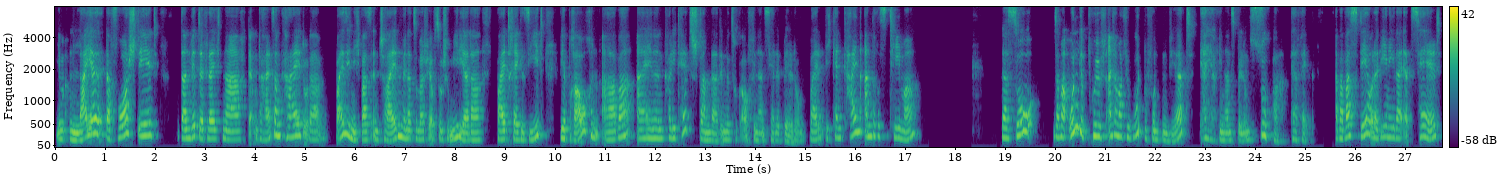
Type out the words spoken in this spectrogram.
jemand ein Laie davor steht, dann wird der vielleicht nach der Unterhaltsamkeit oder weiß ich nicht was entscheiden, wenn er zum Beispiel auf Social Media da Beiträge sieht. Wir brauchen aber einen Qualitätsstandard in Bezug auf finanzielle Bildung, weil ich kenne kein anderes Thema, das so, sag mal, ungeprüft einfach mal für gut befunden wird. Ja, ja, Finanzbildung, super, perfekt. Aber was der oder diejenige da erzählt,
